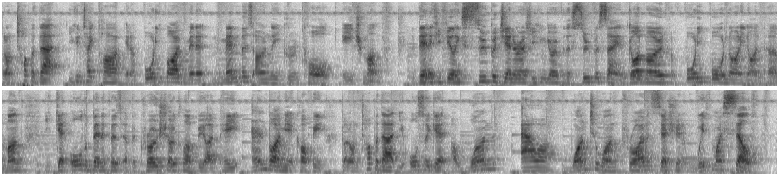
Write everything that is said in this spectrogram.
but on top of that, you can take part in a 45 minute members only group call each month. Then if you're feeling super generous, you can go for the Super Saiyan God mode for $44.99 per month. You get all the benefits of the Crow Show Club VIP and Buy Me a Coffee, but on top of that, you also get a one hour one-to-one private session with myself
